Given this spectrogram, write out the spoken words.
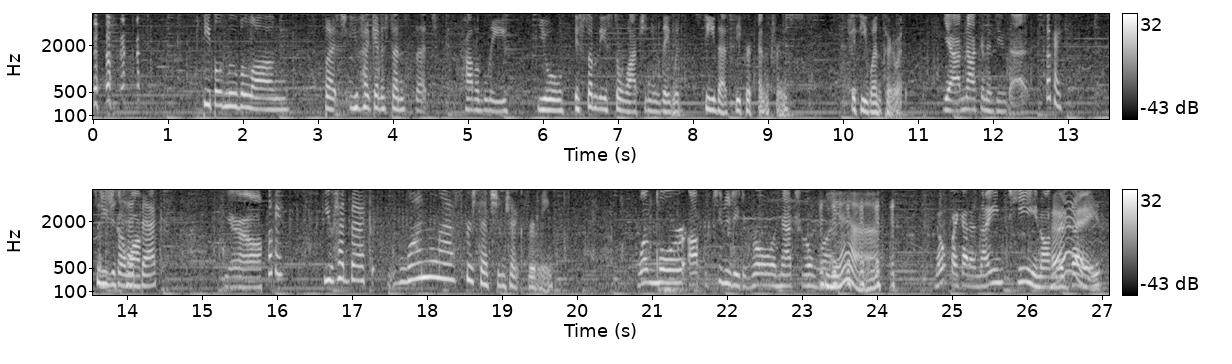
People move along, but you get a sense that probably you'll, if somebody is still watching you, they would see that secret entrance if you went through it. Yeah, I'm not going to do that. Okay. So I'm you just just head walk- back? Yeah. Okay. You head back. One last perception check for me. One more opportunity to roll a natural one. Yeah. Nope, I got a 19 on the Hey! dice.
